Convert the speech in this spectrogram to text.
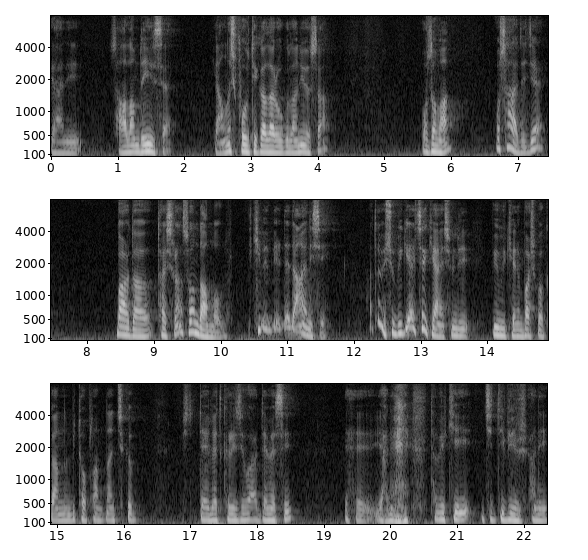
yani sağlam değilse, yanlış politikalar uygulanıyorsa o zaman o sadece bardağı taşıran son damla olur. 2001'de de aynı şey. Ha tabii şu bir gerçek yani şimdi bir ülkenin başbakanının bir toplantıdan çıkıp işte devlet krizi var demesi e, yani tabii ki ciddi bir hani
